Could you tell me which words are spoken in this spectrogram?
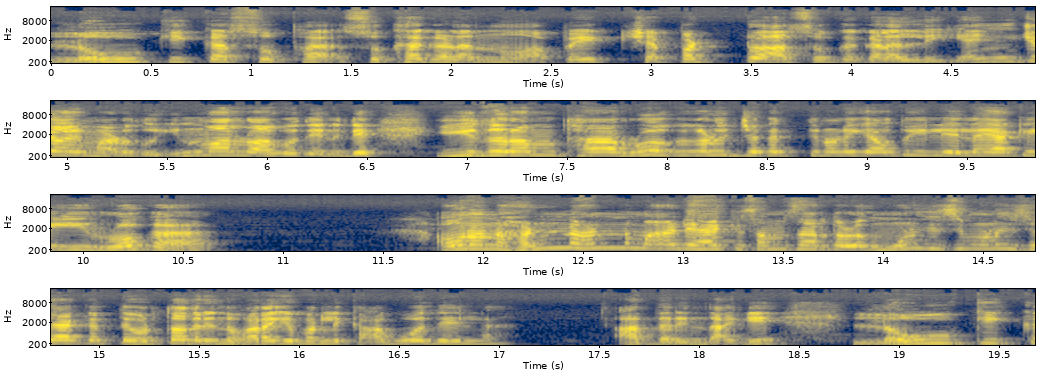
ಲೌಕಿಕ ಸುಖ ಸುಖಗಳನ್ನು ಅಪೇಕ್ಷೆ ಪಟ್ಟು ಆ ಸುಖಗಳಲ್ಲಿ ಎಂಜಾಯ್ ಮಾಡೋದು, ಇನ್ವಾಲ್ವ್ ಆಗೋದೇನಿದೆ, ಇದರಂಥ ರೋಗಗಳು ಜಗತ್ತಿನೊಳಗೆ ಯಾವುದು ಇಲ್ಲ ಇಲ್ಲ. ಯಾಕೆ? ಈ ರೋಗ ಅವನನ್ನು ಹಣ್ಣು ಹಣ್ಣು ಮಾಡಿ ಹಾಕಿ ಸಂಸಾರದೊಳಗೆ ಮುಳುಗಿಸಿ ಮುಳುಗಿಸಿ ಹಾಕುತ್ತೆ ಹೊರತು ಅದರಿಂದ ಹೊರಗೆ ಬರಲಿಕ್ಕೆ ಆಗುವುದೇ ಇಲ್ಲ. ಆದ್ದರಿಂದಾಗಿ ಲೌಕಿಕ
